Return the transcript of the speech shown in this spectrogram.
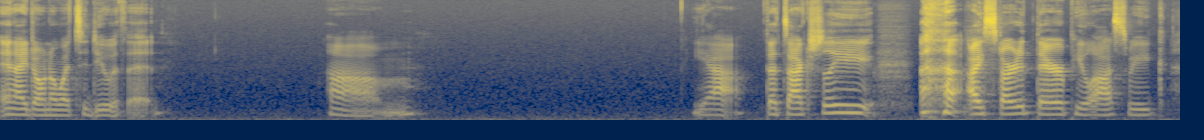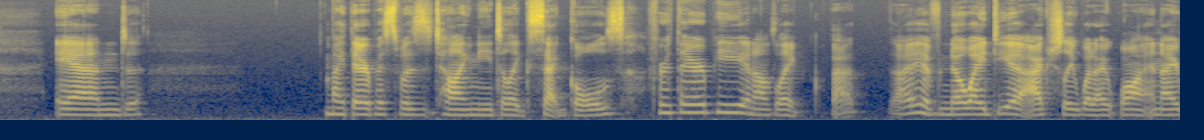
And I don't know what to do with it. Um Yeah, that's actually I started therapy last week and my therapist was telling me to like set goals for therapy and I was like that I have no idea actually what I want. And I,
